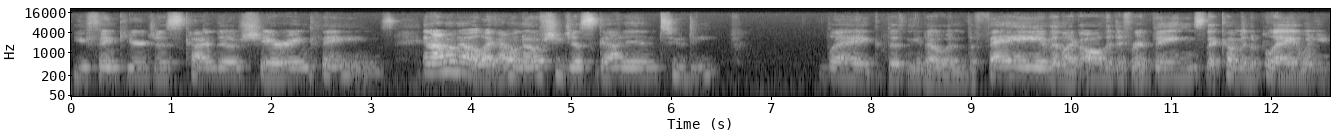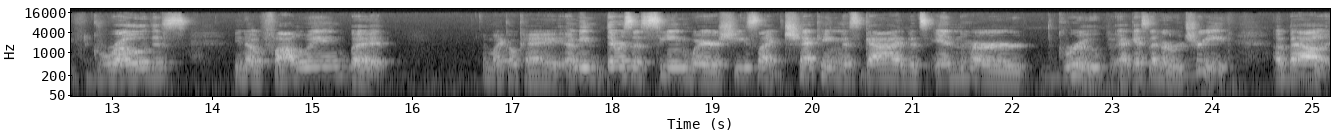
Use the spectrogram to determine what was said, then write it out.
you think you're just kind of sharing things. And I don't know like I don't know if she just got in too deep. Like the you know and the fame and like all the different things that come into play when you grow this you know following but i'm like okay. I mean there was a scene where she's like checking this guy that's in her group i guess at her mm-hmm. retreat about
